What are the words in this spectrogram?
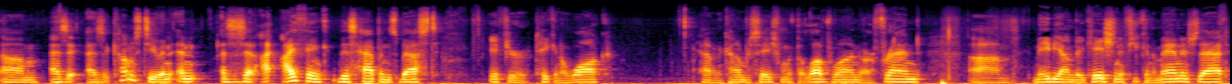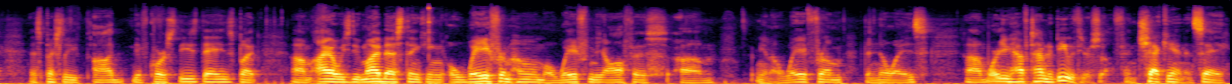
um, as it as it comes to you. And and as I said, I, I think this happens best if you're taking a walk having a conversation with a loved one or a friend, um, maybe on vacation if you can manage that, especially odd, of course, these days. But um, I always do my best thinking away from home, away from the office, um, you know, away from the noise, um, where you have time to be with yourself and check in and say,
